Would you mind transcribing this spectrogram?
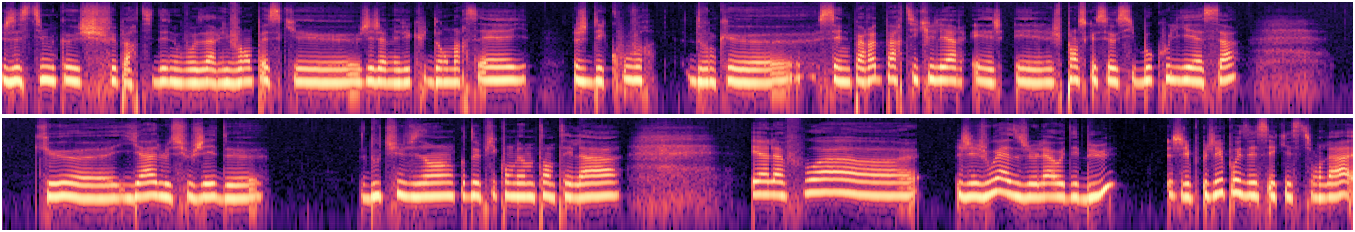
J'estime que je fais partie des nouveaux arrivants parce que j'ai jamais vécu dans Marseille. Je découvre donc euh, c'est une période particulière et, je pense que c'est aussi beaucoup lié à ça qu'il euh, y a le sujet de d'où tu viens, depuis combien de temps tu es là. Et à la fois, euh, j'ai joué à ce jeu-là au début, j'ai posé ces questions-là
